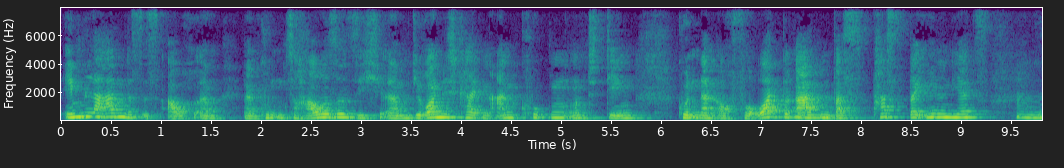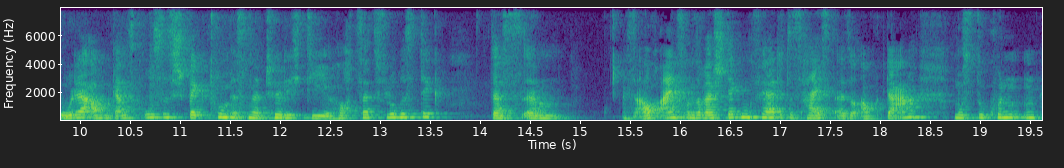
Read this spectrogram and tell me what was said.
im Laden, das ist auch ähm, beim Kunden zu Hause, sich ähm, die Räumlichkeiten angucken und den Kunden dann auch vor Ort beraten, mhm. was passt bei ihnen jetzt. Mhm. Oder auch ein ganz großes Spektrum ist natürlich die Hochzeitsfloristik. Das ähm, ist auch eins unserer Steckenpferde. Das heißt also auch da musst du Kunden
